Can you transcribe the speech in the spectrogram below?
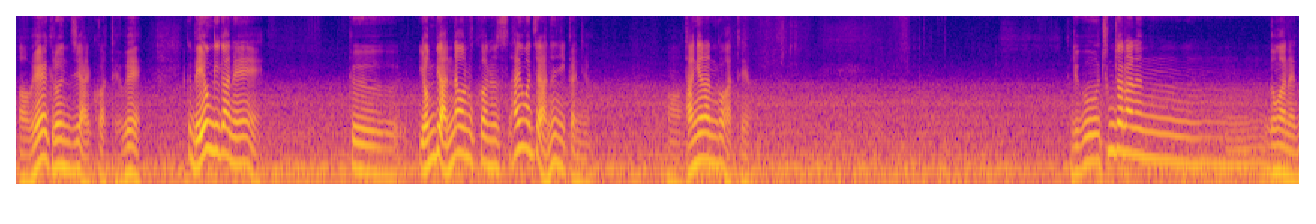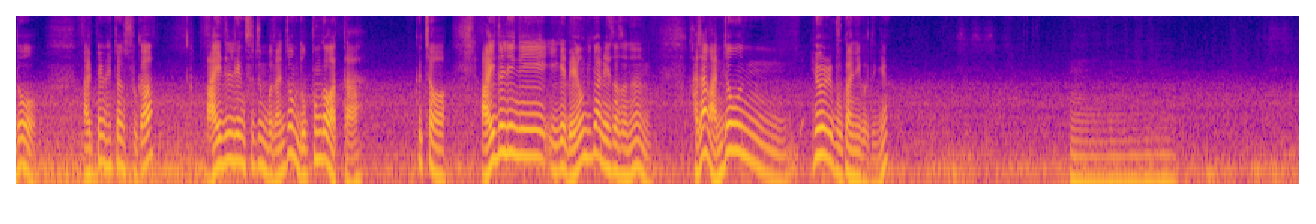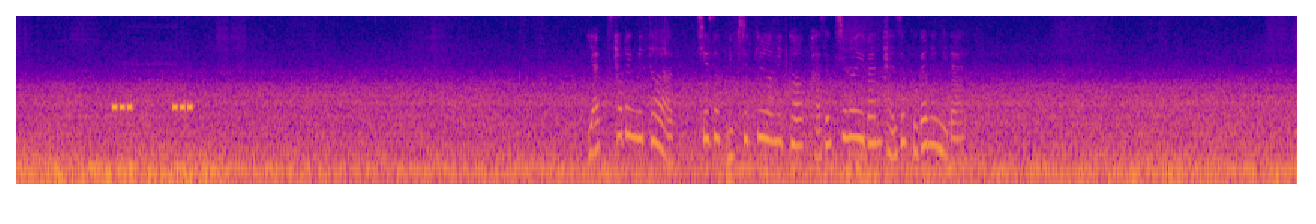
아, 왜 그런지 알 것 같아요. 왜? 그 내연기관에 그 연비 안 나오는 구간을 사용하지 않으니까요. 어, 당연한 것 같아요. 그리고 충전하는 동안에도 RPM 회전수가 아이들링 수준보다는 좀 높은 것 같다. 그쵸? 아이들링이 이게 내연기관에 있어서는 가장 안 좋은 효율 구간이거든요. 음, 약 400m 앞 시속 60km 과속 신호 위반 단속 구간입니다.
